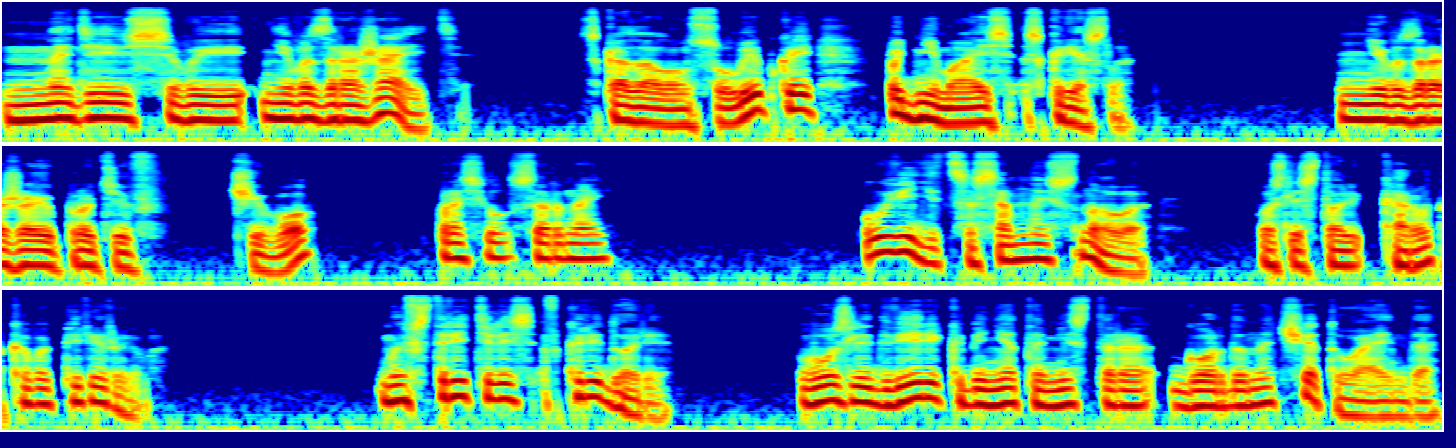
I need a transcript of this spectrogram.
«Надеюсь, вы не возражаете?» — сказал он с улыбкой, поднимаясь с кресла. «Не возражаю против чего?» — спросил Сарнай. «Увидеться со мной снова после столь короткого перерыва. Мы встретились в коридоре, возле двери кабинета мистера Гордона Четуайнда,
